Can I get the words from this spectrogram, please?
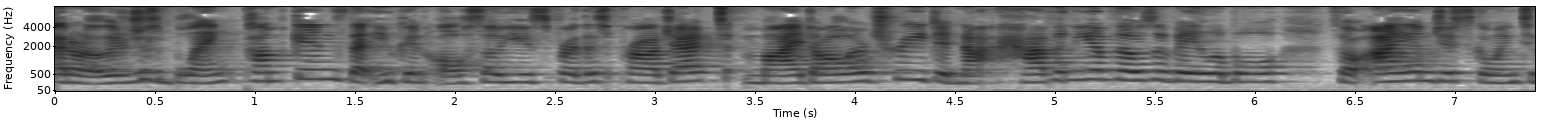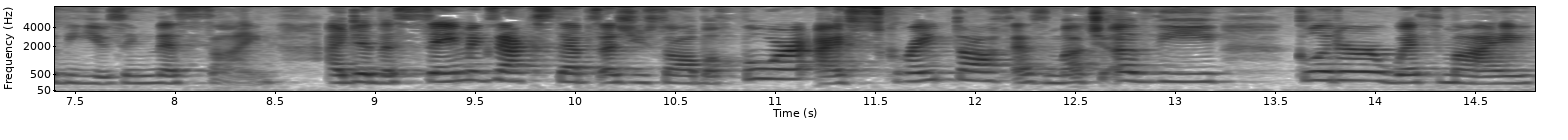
I don't know, they're just blank pumpkins that you can also use for this project. My Dollar Tree did not have any of those available, so I am just going to be using this sign. I did the same exact steps as you saw before. I scraped off as much of the glitter with my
